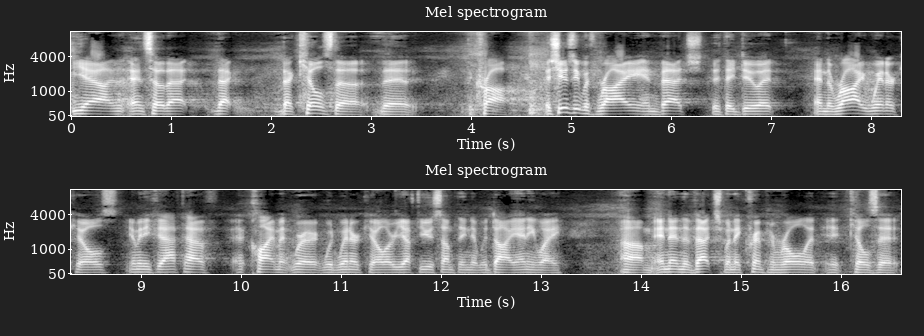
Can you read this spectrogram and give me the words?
Yeah, and, and so that that that kills the the the crop. It's usually with rye and vetch that they do it, and the rye winter kills. I mean, if you have to have a climate where it would winter kill, or you have to use something that would die anyway. Um, and then the vetch, when they crimp and roll it, it kills it.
